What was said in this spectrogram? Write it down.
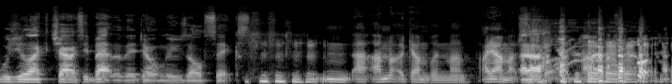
Would you like a charity bet that they don't lose all six? Mm, I, am not a gambling man. I am actually. Uh, but I, but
